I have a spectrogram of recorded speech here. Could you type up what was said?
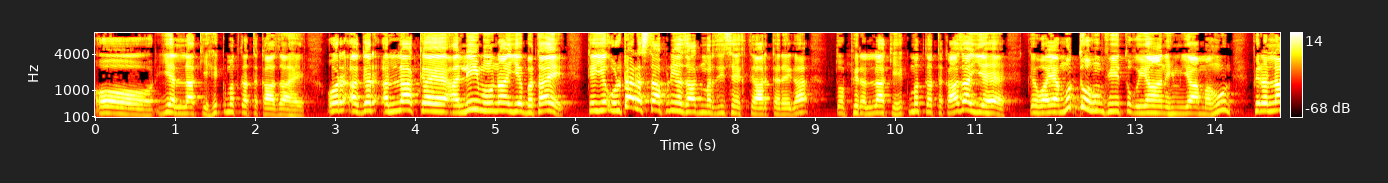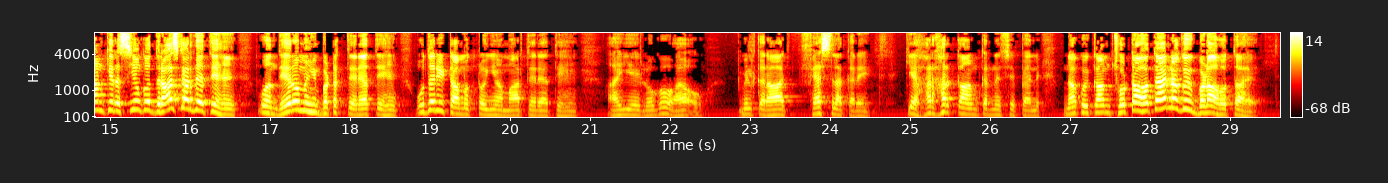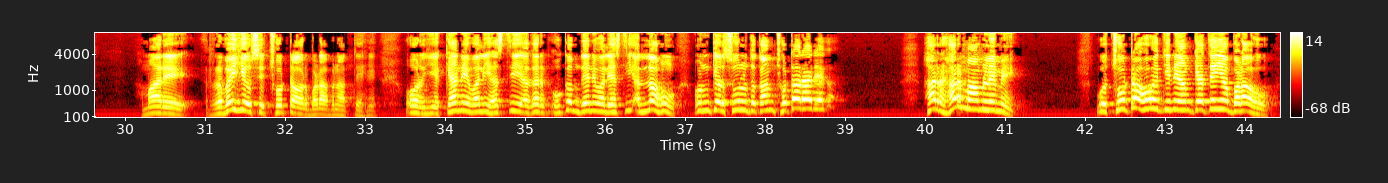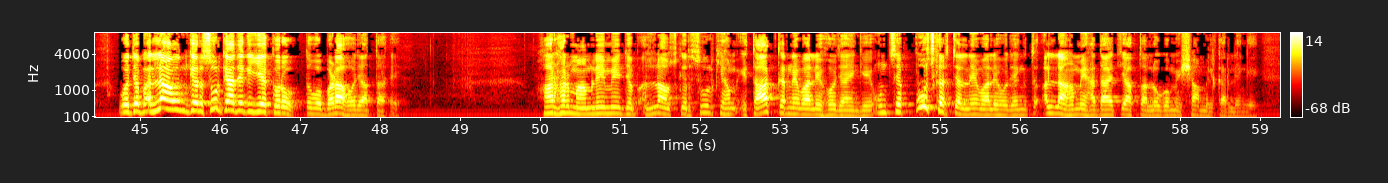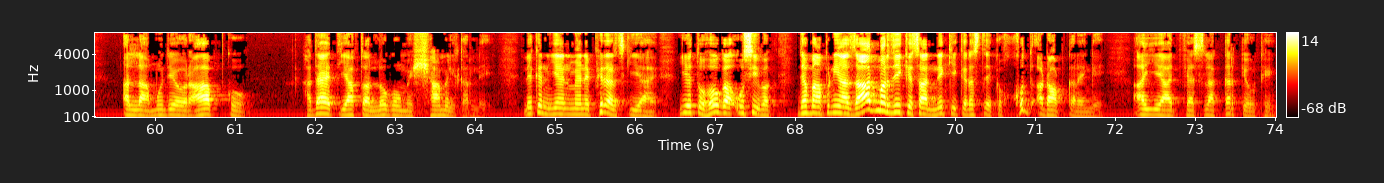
और ये अल्लाह की हिकमत का तकाजा है। और अगर अल्लाह का अलीम होना ये बताए कि ये उल्टा रास्ता अपनी आज़ाद मर्ज़ी से इख्तियार करेगा तो फिर अल्लाह की हिकमत का तकाजा यह है कि वाया मुद्द हम फ़ी तुगयान हिम या महून फिर अल्लाह उनकी रस्सियों को दराज कर देते हैं, वो अंधेरों में ही भटकते रहते हैं, उधर ही टामक टोइयाँ मारते रहते हैं। आइए लोगों, आओ, मिलकर आज फैसला करें कि हर हर काम करने से पहले ना कोई काम छोटा होता है, ना कोई बड़ा होता है। हमारे रवैये उसे छोटा और बड़ा बनाते हैं। और ये कहने वाली हस्ती, अगर हुक्म देने वाली हस्ती अल्लाह हो, उनके रसूल तो काम छोटा रह जाएगा। हर हर मामले में वो छोटा हो, जिन्हें हम कहते हैं, या बड़ा हो, वो जब अल्लाह उनके रसूल कह दे कि ये करो तो वो बड़ा हो जाता है। हर हर मामले में जब अल्लाह उसके रसूल की हम इतात करने वाले हो जाएँगे, उनसे पूछ कर चलने वाले हो जाएँगे तो अल्लाह हमें हदायत याफ्ता लोगों में शामिल कर लेंगे। अल्लाह मुझे और आपको हदायत याफ्ता लोगों में शामिल कर ले। लेकिन यह मैंने फिर अर्ज़ किया है, ये तो होगा उसी वक्त जब हम अपनी आज़ाद मर्ज़ी के साथ नेकी के रस्ते को खुद अडॉप्ट करेंगे। आइए आज फैसला करके उठें।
